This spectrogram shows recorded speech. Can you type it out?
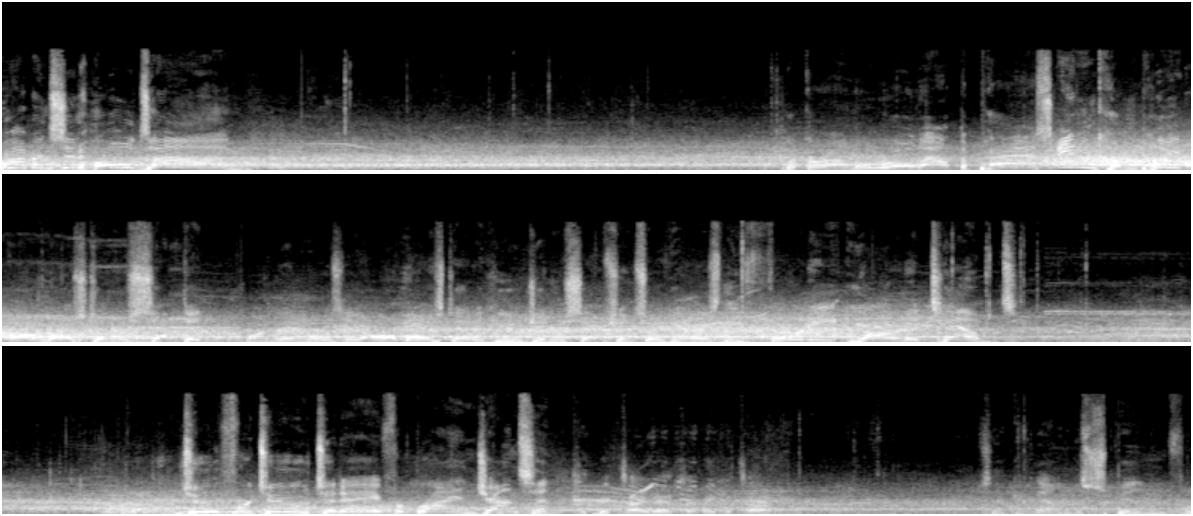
Robinson holds on. Hooker on the rollout, the pass incomplete, almost intercepted. Quandre Mosely almost had a huge interception. So here is the 40-yard attempt. Two for two today for Brian Johnson. Big tight ends that make it tough. Second down, the spin for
